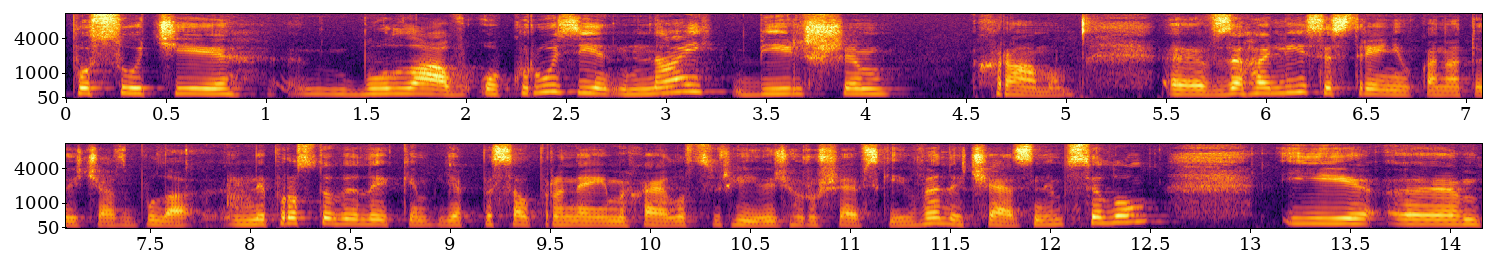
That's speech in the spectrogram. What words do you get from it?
по суті, була в окрузі найбільшим храмом. Е, Взагалі, Сестринівка на той час була не просто великим, як писав про неї Михайло Сергійович Грушевський, величезним селом. І е,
